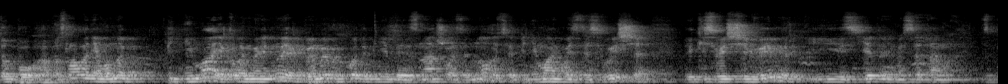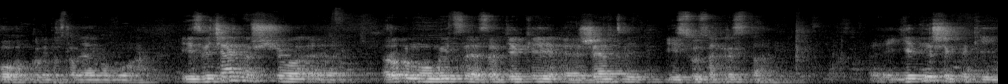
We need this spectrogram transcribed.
до Бога. Прославлення воно піднімає, коли ми, ну, якби ми виходимо ніби з нашого земного, це піднімаємось десь вище, в якийсь вищий вимір і з'єднуємося там з Богом, коли прославляємо Бога. І звичайно, що е, робимо ми це завдяки жертві Ісуса Христа. Є віршик такий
